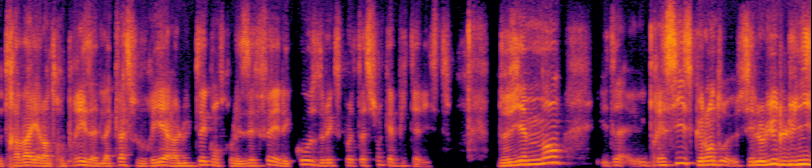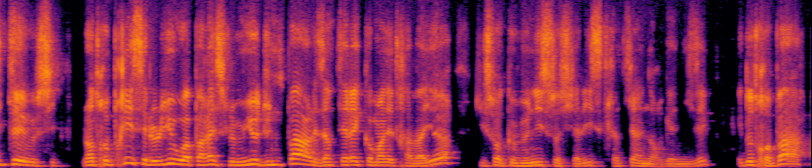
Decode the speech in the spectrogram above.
Le travail à l'entreprise aide la classe ouvrière à lutter contre les effets et les causes de l'exploitation capitaliste. Deuxièmement, il précise que c'est le lieu de l'unité aussi. L'entreprise, c'est le lieu où apparaissent le mieux, d'une part, les intérêts communs des travailleurs, qu'ils soient communistes, socialistes, chrétiens et organisés, et d'autre part,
